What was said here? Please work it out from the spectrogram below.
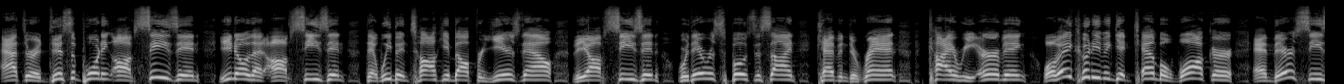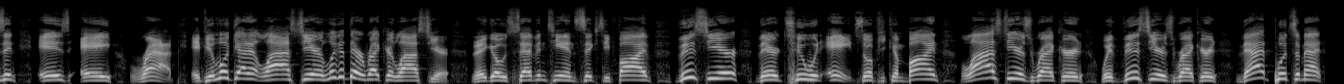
after a disappointing offseason. You know that offseason that we've been talking about for years now, the offseason where they were supposed to sign Kevin Durant, Kyrie Irving. Well, they couldn't even get Kemba Walker, and their season is a wrap. If you look at it last year, look at their record last year. They go 17 and 65. This year, they're 2 and 8. So if you combine last year's record with this year's record, that puts them at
